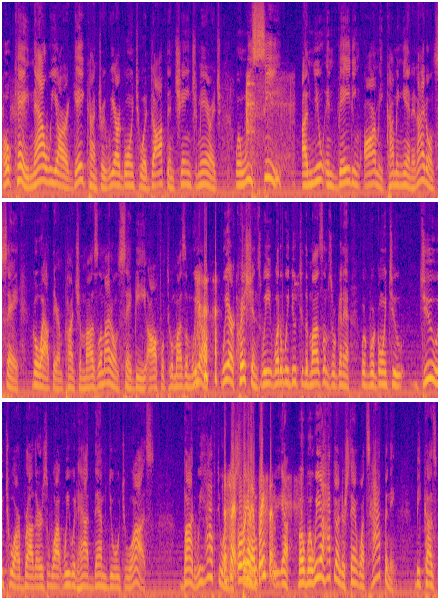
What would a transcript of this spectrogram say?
okay, now we are a gay country, we are going to adopt and change marriage. When we see a new invading army coming in, and I don't say go out there and punch a Muslim. I don't say be awful to a Muslim. We are we are Christians. We what do we do to the Muslims? We're gonna we're, we're going to do to our brothers what we would have them do to us. But we have to That's right. Well, we're gonna embrace them. Yeah, but, but we have to understand what's happening because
